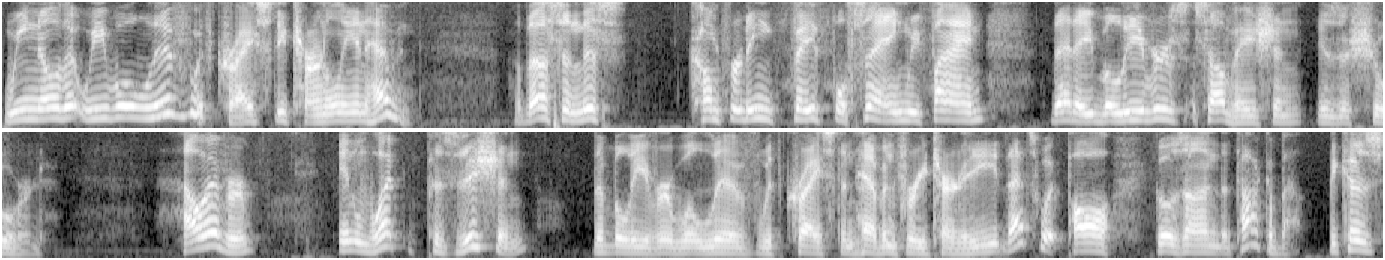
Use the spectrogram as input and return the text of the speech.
we know that we will live with Christ eternally in heaven. Thus, in this comforting, faithful saying, we find that a believer's salvation is assured. However, in what position the believer will live with Christ in heaven for eternity, that's what Paul goes on to talk about. Because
